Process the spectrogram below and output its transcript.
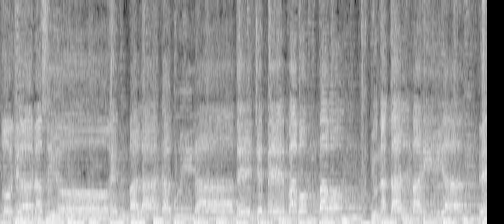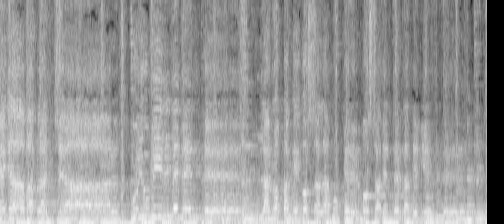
Cristo ya nació en Palacagüina, de Chepe Pavón Pavón y una tal María, ella va a planchar muy humildemente la ropa que goza la mujer hermosa del terrateniente.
